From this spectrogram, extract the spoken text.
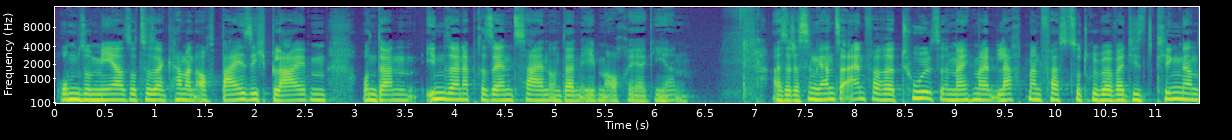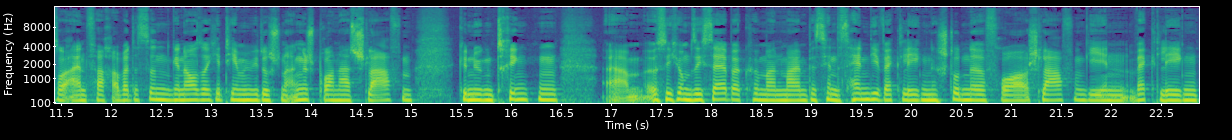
umso mehr sozusagen kann man auch bei sich bleiben und dann in seiner Präsenz sein und dann eben auch reagieren. Also das sind ganz einfache Tools und manchmal lacht man fast so drüber, weil die klingen dann so einfach. Aber das sind genau solche Themen, wie du schon angesprochen hast. Schlafen, genügend trinken, ähm, sich um sich selber kümmern, mal ein bisschen das Handy weglegen, eine Stunde vor Schlafen gehen, weglegen,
